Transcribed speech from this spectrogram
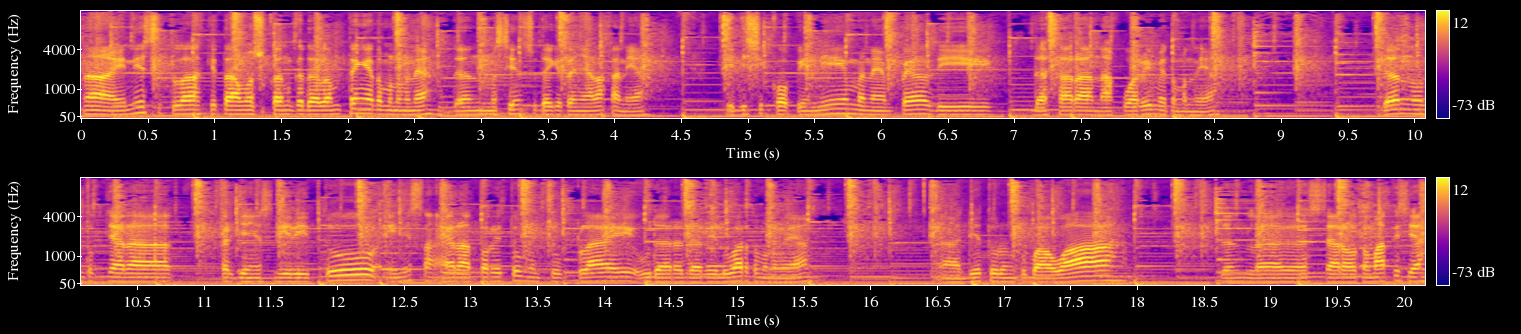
Nah ini setelah kita masukkan ke dalam tank ya teman-teman ya. Dan mesin sudah kita nyalakan ya. Jadi si kop ini menempel di dasaran akuarium ya teman-teman ya. Dan untuk cara kerjanya sendiri itu ini sang aerator itu mencuplai udara dari luar teman-teman ya. Nah dia turun ke bawah dan secara otomatis ya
